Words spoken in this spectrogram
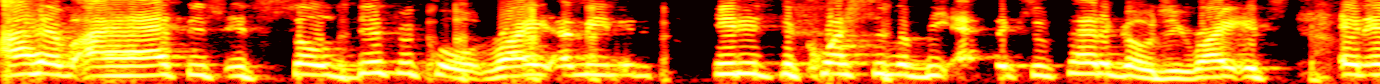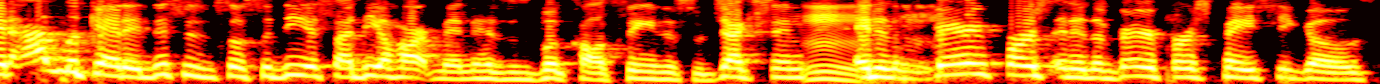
I have I had this. It's so difficult, right? I mean, it, it is the question of the ethics of pedagogy, right? It's and, and I look at it. This is so Saidiya Saidiya Hartman has this book called Scenes of Subjection, Mm. and in the very first and in the very first page, she goes,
